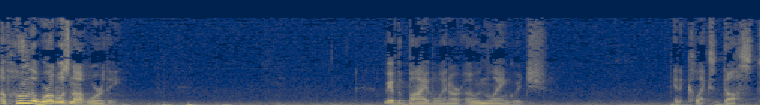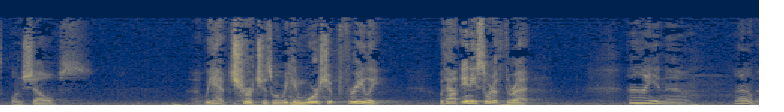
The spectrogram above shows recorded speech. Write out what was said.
of whom the world was not worthy. We have the Bible in our own language, and it collects dust on shelves. Uh, we have churches where we can worship freely without any sort of threat. Ah, oh, you know, I don't know.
